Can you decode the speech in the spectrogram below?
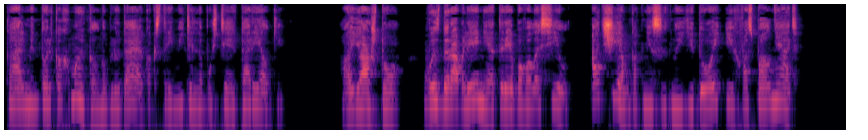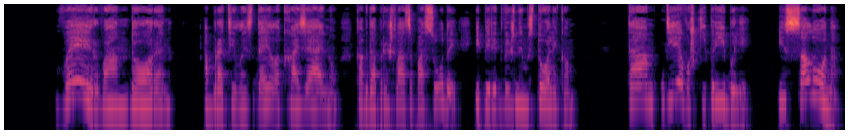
Кальмин только хмыкал, наблюдая, как стремительно пустеют тарелки. А я что? Выздоровление требовало сил, а чем, как несытной едой, их восполнять? «Вейр Ван Дорен», — обратилась Дейла к хозяину, когда пришла за посудой и передвижным столиком. «Там девушки прибыли. Из салона»,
